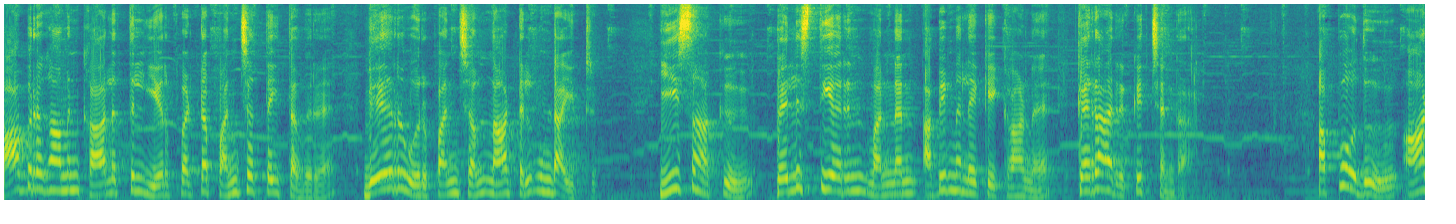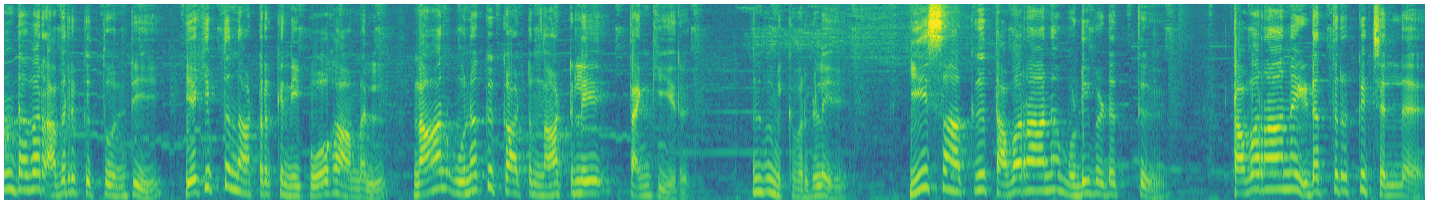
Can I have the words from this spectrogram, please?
ஆபிரகாமின் காலத்தில் ஏற்பட்ட பஞ்சத்தை தவிர வேறு ஒரு பஞ்சம் நாட்டில் உண்டாயிற்று. ஈசாக்கு பெலிஸ்தியரின் மன்னன் அபிமலைக்கை காண கெராருக்கு சென்றார். அப்போது ஆண்டவர் அவருக்கு தோன்றி எகிப்து நாட்டிற்கு நீ போகாமல் நான் உனக்கு காட்டும் நாட்டிலே தங்கியிரு. அன்புமிக்கவர்களே ஈசாக்கு தவறான முடிவெடுத்து தவறான இடத்திற்கு செல்ல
